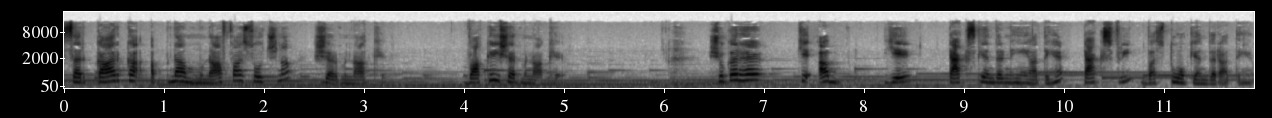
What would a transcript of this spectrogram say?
सरकार का अपना मुनाफा सोचना शर्मनाक है। वाकई शर्मनाक है। शुक्र है कि अब ये टैक्स के अंदर नहीं आते हैं टैक्स फ्री वस्तुओं के अंदर आते हैं।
